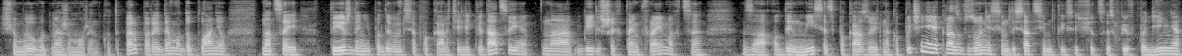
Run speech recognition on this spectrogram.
що ми в ведмежому ринку. Тепер перейдемо до планів на цей тиждень і подивимося по карті ліквідації на більших таймфреймах. Це за один місяць показують накопичення якраз в зоні 77 тисяч. Це співпадіння,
